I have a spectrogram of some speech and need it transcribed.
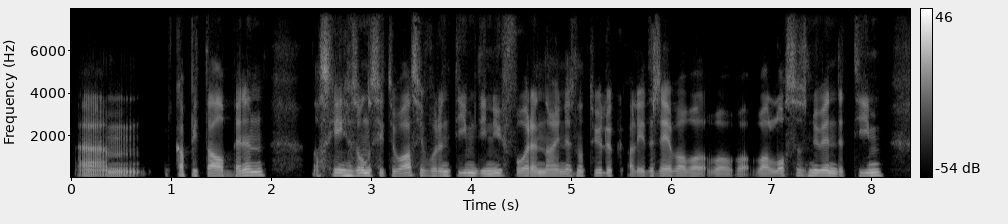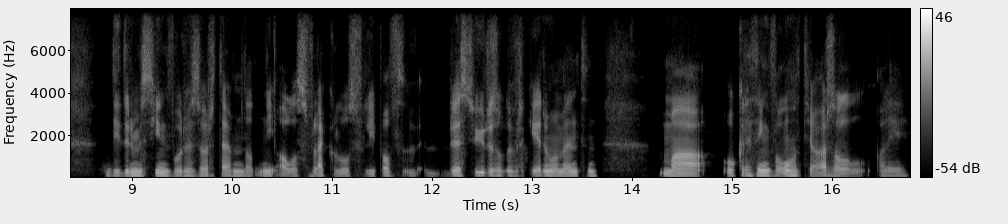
ehm, kapitaal binnen. Dat is geen gezonde situatie voor een team die nu 4 en 9 is. Natuurlijk, allee, er zijn wel wat, wat, wat, wat losses nu in het team die er misschien voor gezorgd hebben dat niet alles vlekkeloos verliep, of blessures op de verkeerde momenten. Maar ook richting volgend jaar zal, allee,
